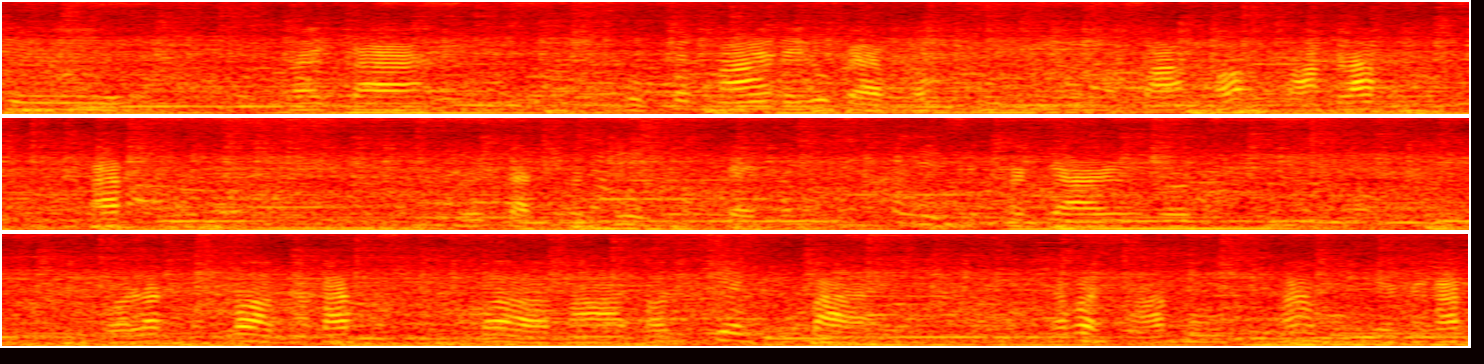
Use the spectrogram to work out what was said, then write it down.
คือรายการปลูกต้นไม้ในรูปแบบของกลุ่มความเพาะความรักครับคือจัดวันที่17 20กันยายนวันละสองรอบนะครับ ก็มาตอนเที่ยงถึงบ่าย แล้วก็3โมงถึง5โมงเย็นนะครับ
